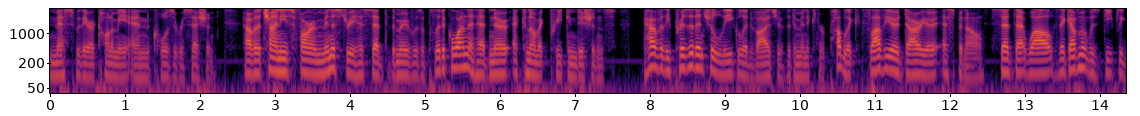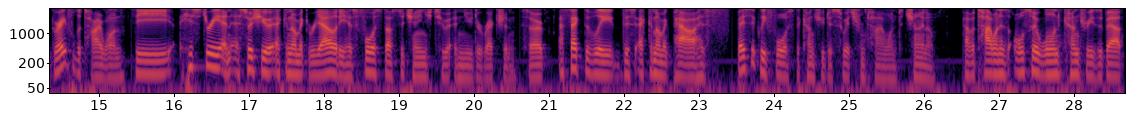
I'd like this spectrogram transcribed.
mess with their economy and cause a recession. However, the Chinese Foreign Ministry has said that the move was a political one and had no economic preconditions. However, the presidential legal advisor of the Dominican Republic, Flavio Dario Espinal, said that while the government was deeply grateful to Taiwan, the history and socio-economic reality has forced us to change to a new direction. So, effectively, this economic power has f- basically forced the country to switch from Taiwan to China. However, Taiwan has also warned countries about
